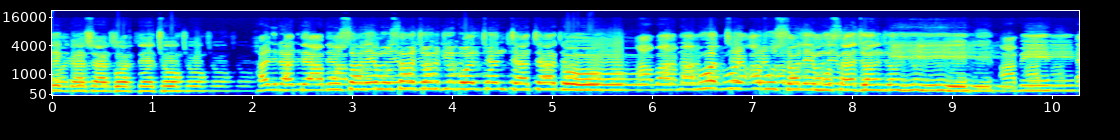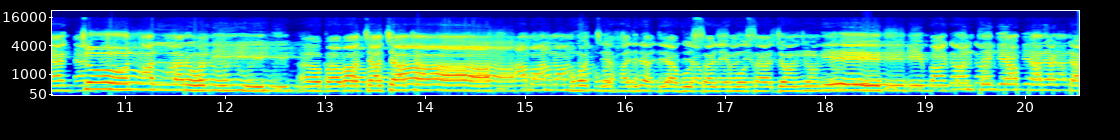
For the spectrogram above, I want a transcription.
জিজ্ঞাসা করতেছো? হাজরাতে আবু সালে মুসা জঙ্গি বলছেন চাচা গো আমার নাম হচ্ছে আবু সালে মুসা জঙ্গি। আমি একজন আল্লাহর ওলি। বাবা চাচা আমার নাম হচ্ছে হাজরাতে আবু সালে মুসা জঙ্গি। এই বাগান থেকে আপনার একটা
